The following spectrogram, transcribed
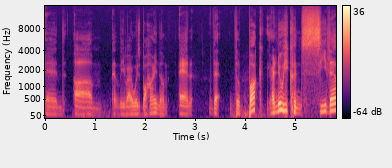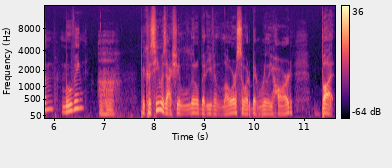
and um, and Levi was behind them, and the the buck. I knew he couldn't see them moving Uh huh. because he was actually a little bit even lower, so it would have been really hard. But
